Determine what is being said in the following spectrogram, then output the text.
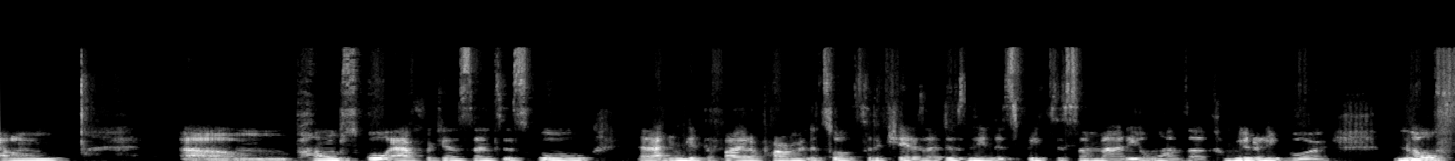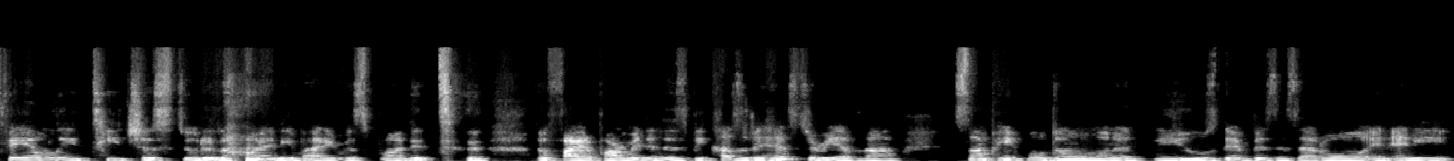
um um homeschool African Center School that I can get the fire department to talk to the kids. I just need to speak to somebody on the community board. No family, teacher, student, or anybody responded to the fire department, and it's because of the history of them. Some people don't want to use their business at all in any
